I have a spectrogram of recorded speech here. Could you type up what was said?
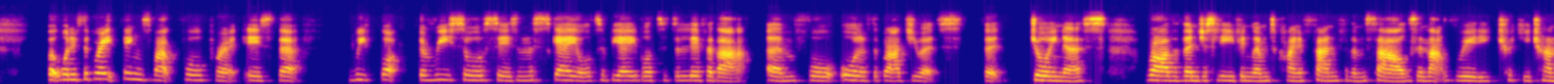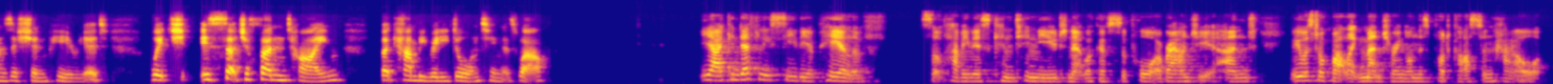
But one of the great things about corporate is that we've got the resources and the scale to be able to deliver that um, for all of the graduates that join us rather than just leaving them to kind of fend for themselves in that really tricky transition period, which is such a fun time, but can be really daunting as well. Yeah, I can definitely see the appeal of sort of having this continued network of support around you. And we always talk about like mentoring on this podcast and how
